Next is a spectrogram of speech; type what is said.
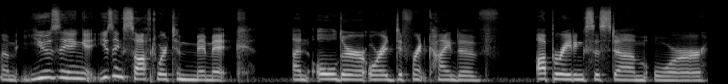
um, using using software to mimic an older or a different kind of operating system or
